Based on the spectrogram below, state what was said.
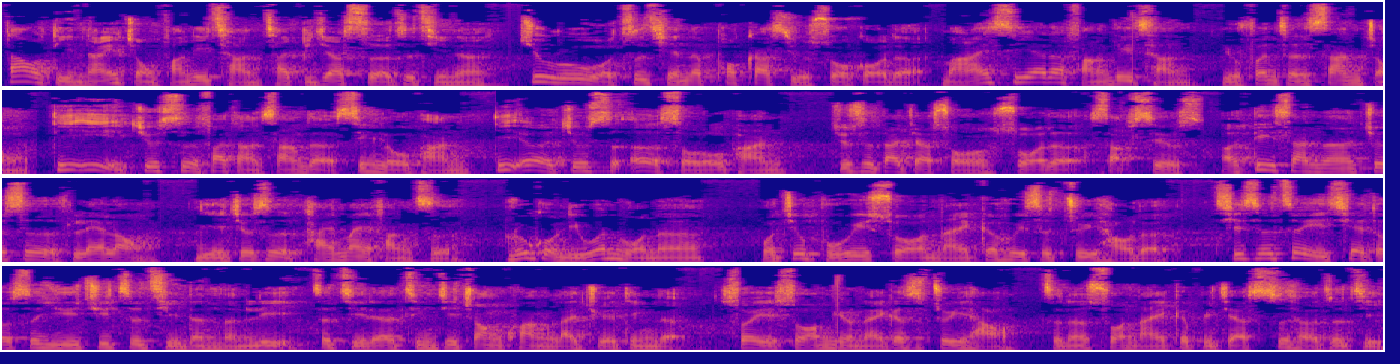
到底哪一种房地产才比较适合自己呢？就如我之前的 podcast 有说过的，马来西亚的房地产有分成三种：第一就是发展商的新楼盘；第二就是二手楼盘，就是大家所说的 sub sales；而第三呢，就是 l e l o n g 也就是拍卖房子。如果你问我呢？我就不会说哪一个会是最好的。其实这一切都是依据自己的能力、自己的经济状况来决定的。所以说没有哪一个是最好，只能说哪一个比较适合自己。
